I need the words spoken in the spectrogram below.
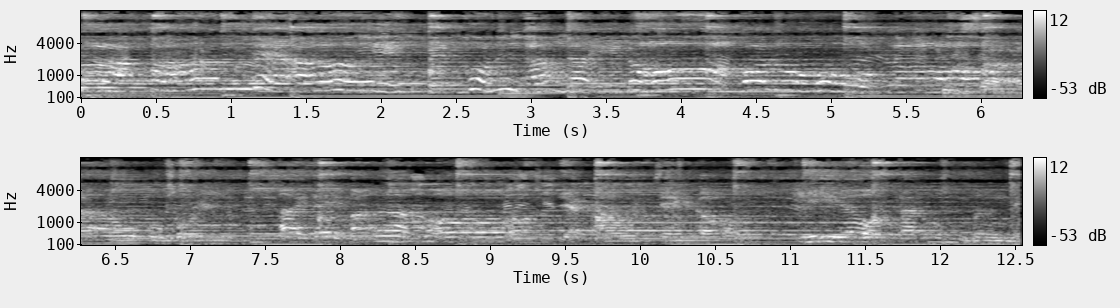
หวานแท้อายเป็นคนทางใดนาะบ่รูปหล่อผู้สาวผู้บนไอ้ได้มาพออย่าเอาใจก็เที่ยวกันเมือง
